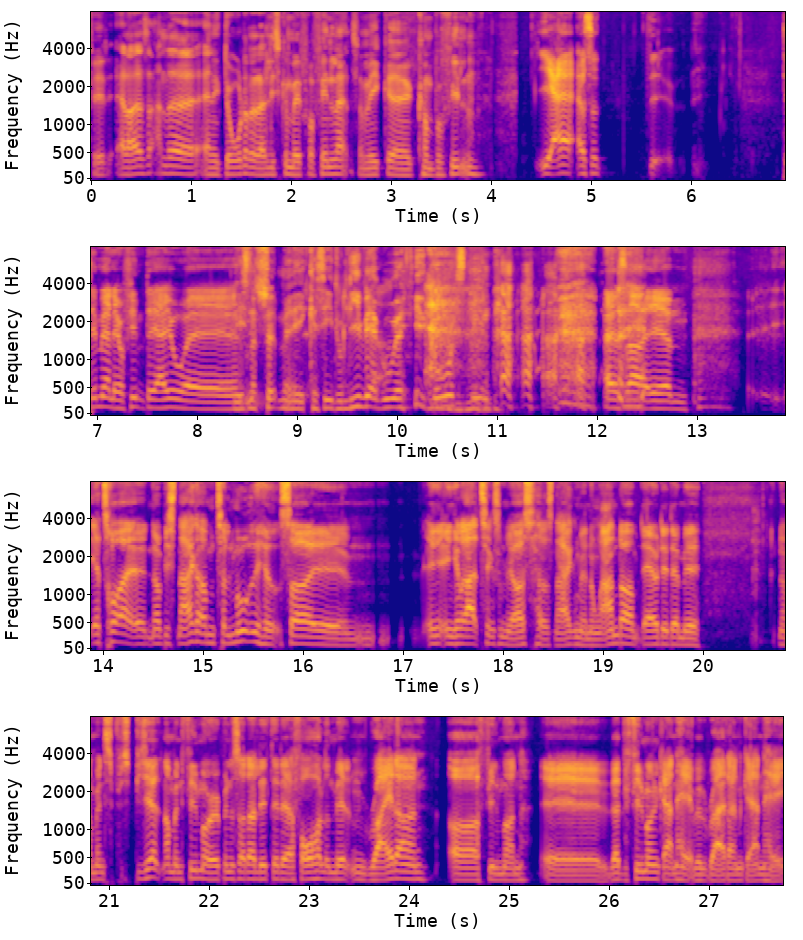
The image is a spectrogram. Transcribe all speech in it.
Fedt. Er der også andre anekdoter, der lige skal med fra Finland, som ikke øh, kom på filmen? Ja, altså, det, det med at lave film, det er jo... Øh, Det er sådan synd, man ikke kan se, at du er lige ved at gå ud af dit gode skin. altså, øh, jeg tror, øh, når vi snakker om tålmodighed, så øh, en, en generelt ting, som jeg også havde snakket med nogle andre om, det er jo det der med, når man, specielt når man filmer urban, så er der lidt det der forholdet mellem writeren og filmeren. Øh, hvad vil filmeren gerne have, hvad vil writeren gerne have?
